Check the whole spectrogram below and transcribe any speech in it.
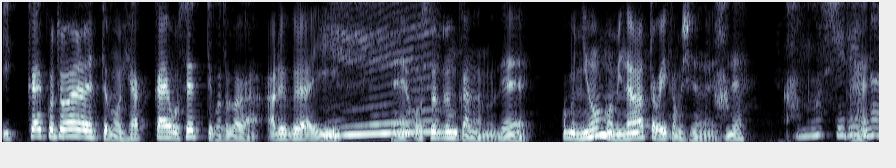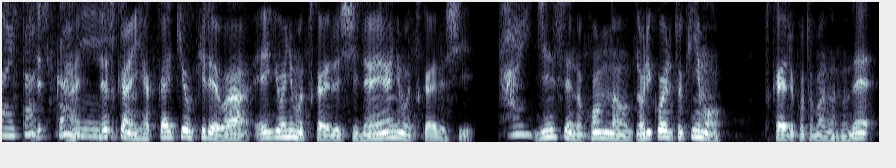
1回断られても100回押せって言葉があるぐらい、えええー押す文化なので、これも日本も見習った方がいいかもしれないですね。かもしれない、確かに。ではいですから100回木を切れば営業にも使えるし、恋愛にも使えるし、はい。人生の困難を乗り越えるときにも使える言葉なので、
